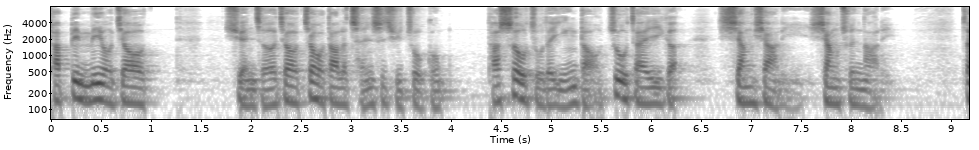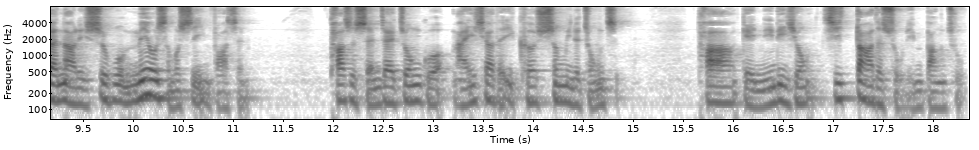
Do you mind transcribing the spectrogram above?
他并没有叫选择叫较大的城市去做工，他受主的引导，住在一个乡下里、乡村那里，在那里似乎没有什么事情发生。他是神在中国埋下的一颗生命的种子，他给尼弟兄极大的属灵帮助。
